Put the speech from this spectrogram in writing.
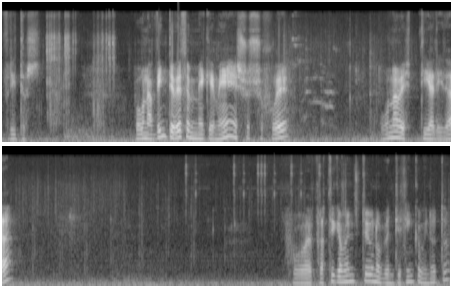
Fritos. Pues unas 20 veces me quemé. Eso, eso fue una bestialidad. Pues prácticamente unos 25 minutos.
